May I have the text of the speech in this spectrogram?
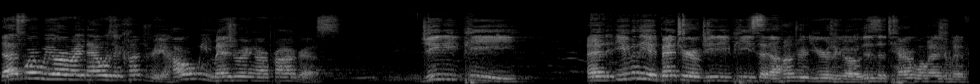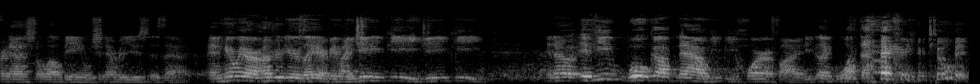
That's where we are right now as a country. How are we measuring our progress? GDP and even the inventor of GDP said 100 years ago, this is a terrible measurement for national well-being. We should never use it as that. And here we are 100 years later being like, GDP, GDP. You know, if he woke up now, he'd be horrified. He'd be like, what the heck are you doing?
